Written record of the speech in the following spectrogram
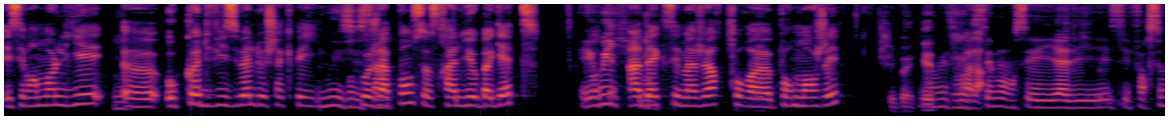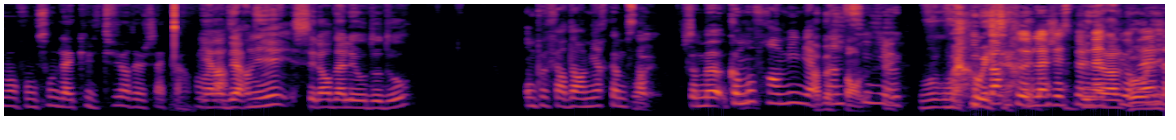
Et c'est vraiment lié Mm. euh, au code visuel de chaque pays. Oui, Donc, au ça. Japon, ce sera lié aux baguettes. Et Donc, oui. Index et majeur pour, euh, pour manger. Les Ah baguettes. oui, Voilà. forcément, c'est forcément en fonction de la culture de chacun. Et un dernier, c'est l'heure d'aller au dodo. On peut faire dormir comme ça. Ouais. Comme, euh, comme on fera en mime, il y a Ah bah plein de signes euh, qui oui, partent de la Général, naturelle oui.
